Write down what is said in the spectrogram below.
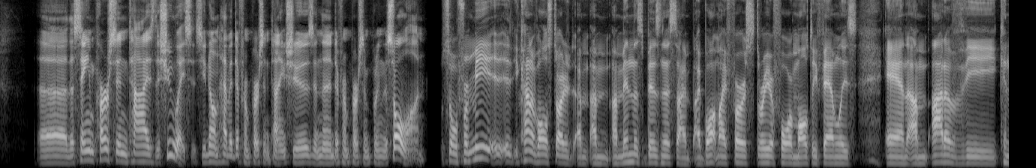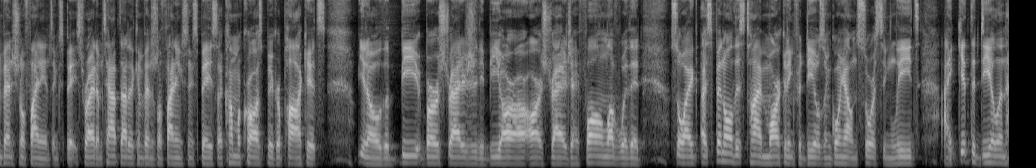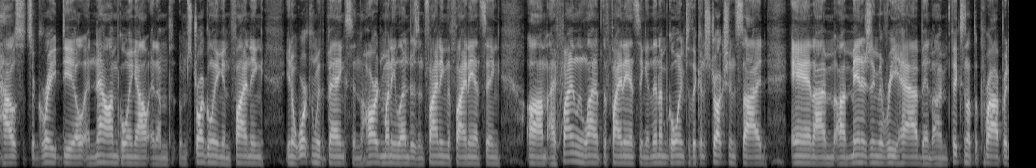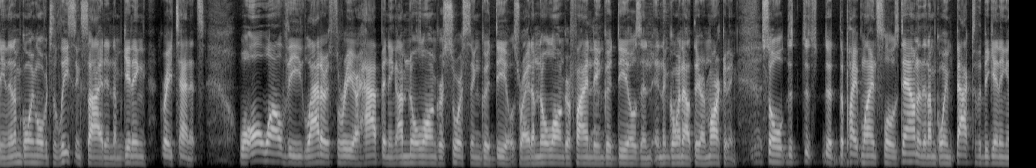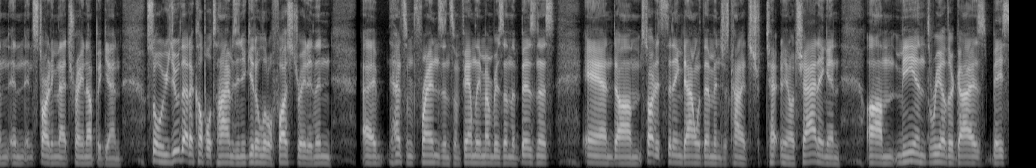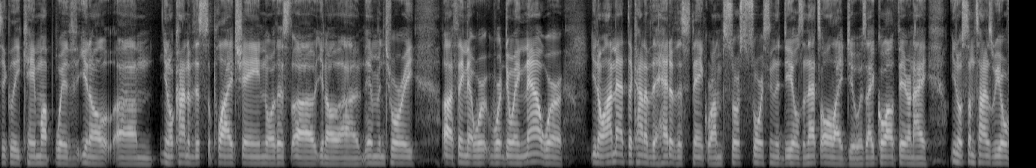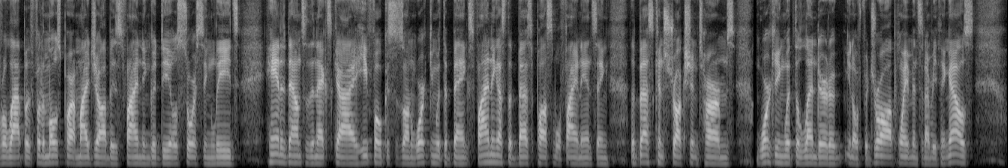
uh, the same person ties the shoelaces. You don't have a different person tying shoes and then a different person putting the sole on so for me, it, it, kind of all started. I'm, I'm, I'm in this business. I, I bought my first three or four multifamilies, and I'm out of the conventional financing space, right? I'm tapped out of the conventional financing space. I come across BiggerPockets, you know, the B strategy, the BRRRR strategy. I fall in love with it. So I, I spend all this time marketing for deals and going out and sourcing leads. I get the deal in house. It's a great deal, and now I'm going out and I'm, I'm struggling and finding, you know, working with banks and hard money lenders and finding the financing. Um, I finally line up the financing, and then I'm going to the construction side and I'm, I'm managing the rehab and I'm fixing up the property. And then I'm going over to the leasing side and I'm getting great tenants. Well, all while the latter three are happening, I'm no longer sourcing good deals, right? I'm no longer finding good deals and, and going out there and marketing. So the, the, the pipeline slows down, and then I'm going back to the beginning and, and, and starting that train up again. So you do that a couple times, and you get a little frustrated. Then I had some friends and some family members in the business, and um, started sitting down with them and just kind of ch- you know chatting. And um, me and three other guys basically came up with you know um, you know kind of this supply chain or this uh, you know uh, inventory uh, thing that we're, we're doing now where you know, I'm at the kind of the head of the snake where I'm source, sourcing the deals, and that's all I do is I go out there and I, you know, sometimes we overlap, but for the most part, my job is finding good deals, sourcing leads, hand it down to the next guy. He focuses on working with the banks, finding us the best possible financing, the best construction terms, working with the lender to, you know, for draw appointments and everything else.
